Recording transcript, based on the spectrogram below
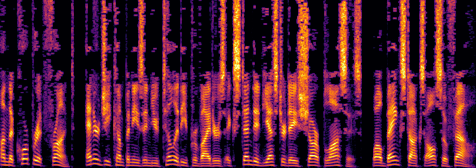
On the corporate front, energy companies and utility providers extended yesterday's sharp losses, while bank stocks also fell.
